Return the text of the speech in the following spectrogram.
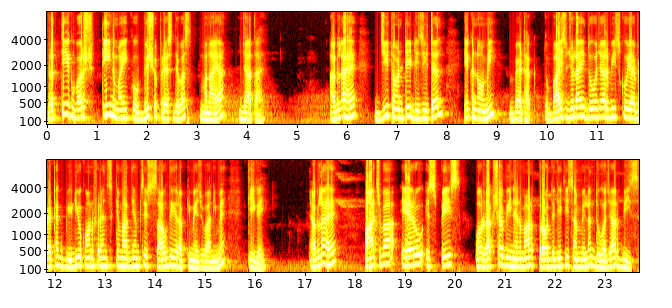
प्रत्येक वर्ष तीन मई को विश्व प्रेस दिवस मनाया जाता है। अगला है जी ट्वेंटी डिजिटल इकोनॉमी बैठक। तो 22 जुलाई 2020 को यह बैठक वीडियो कॉन्फ्रेंस के माध्यम से सऊदी अरब की मेजबानी में की गई। अगला है, पांचवा एयरो स्पेस और रक्षा विनिर्माण प्रौद्योगिकी सम्मेलन 2020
